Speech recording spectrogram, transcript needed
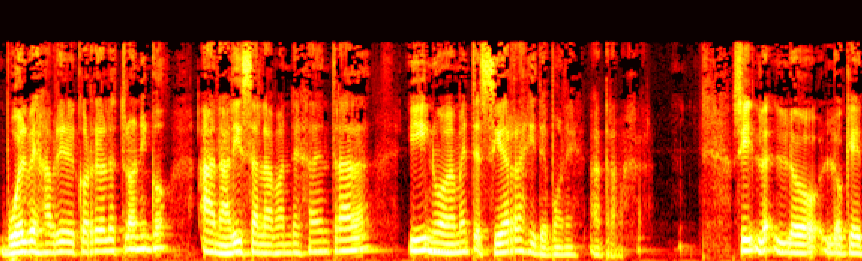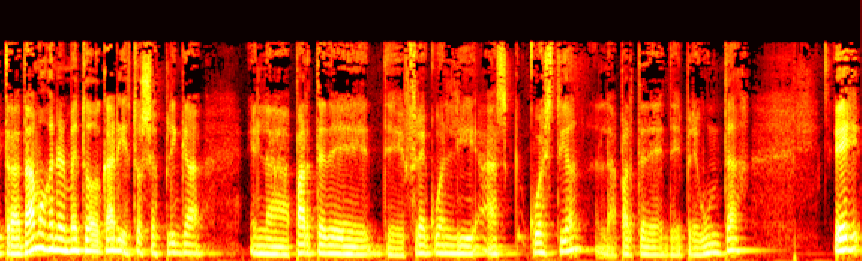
vuelves a abrir el correo electrónico, analizas la bandeja de entrada y nuevamente cierras y te pones a trabajar. Sí, lo, que tratamos en el método CAR, y esto se explica en la parte de, Frequently Asked Question, en la parte de preguntas, es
